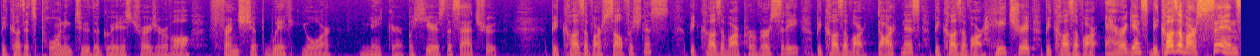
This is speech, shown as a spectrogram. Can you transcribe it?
because it's pointing to the greatest treasure of all, friendship with your maker. But here's the sad truth. Because of our selfishness, because of our perversity, because of our darkness, because of our hatred, because of our arrogance, because of our sins,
